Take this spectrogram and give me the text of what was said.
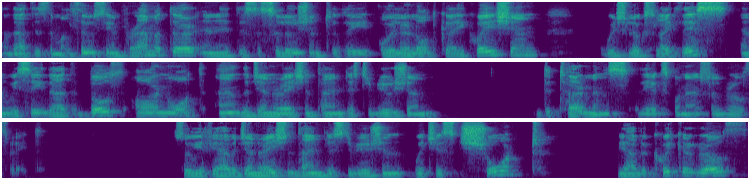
And that is the Malthusian parameter, and it is the solution to the Euler-Lotka equation, which looks like this. And we see that both R naught and the generation time distribution determines the exponential growth rate. So if you have a generation time distribution which is short, you have a quicker growth.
